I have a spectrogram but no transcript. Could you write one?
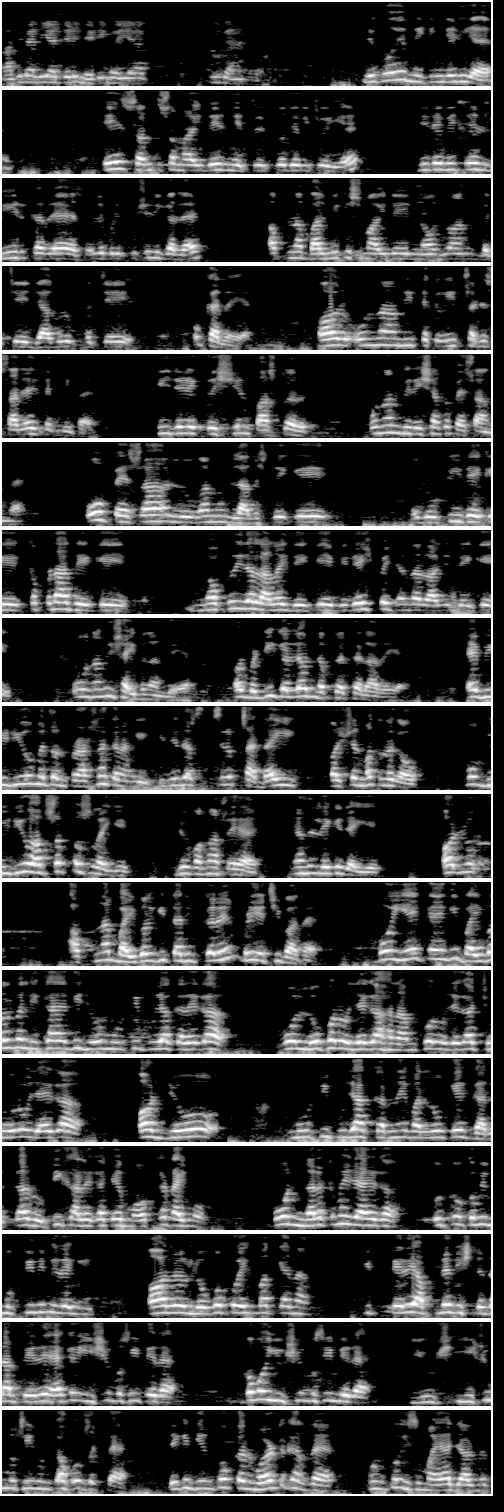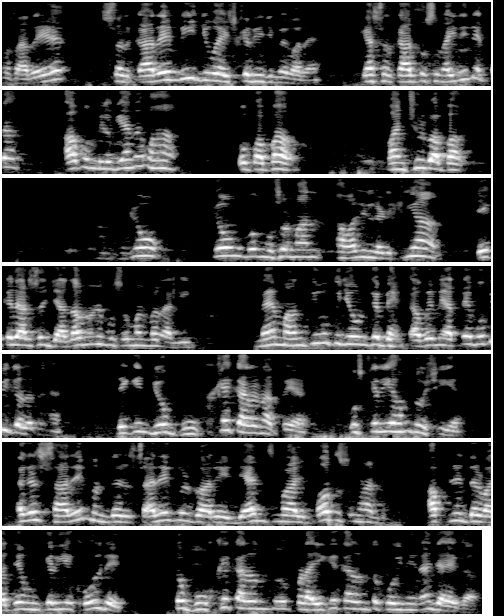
ਹਾਂਜੀ ਭੈਣ ਜੀ, ਅੱਜ ਜਿਹੜੀ ਮੀਟਿੰਗ ਹੋਈ ਹੈ ਕੀ ਕਹਿਣਾ ਚਾਹੁੰਦੇ ਦੇਖੋ, ਇਹ ਮੀਟਿੰਗ ਜਿਹੜੀ ਹੈ, ਇਹ ਸੰਤ ਸਮਾਜ ਦੇ ਨੇਤਰਤਵ ਦੇ ਵਿੱਚ ਹੋਈ ਹੈ, ਜਿਹਦੇ ਵਿੱਚ ਲੀਡ ਕਰ ਰਿਹਾ ਹੈ, ਇਸ ਵੇਲੇ ਬੜੀ ਖੁਸ਼ੀ ਦੀ ਗੱਲ ਹੈ। ਆਪਣਾ ਬਾਲਮੀਕੀ ਸਮਾਜ ਦੇ ਨੌਜਵਾਨ ਬੱਚੇ, ਜਾਗਰੂਕ ਬੱਚੇ, ਉਹ ਕਰ ਰਹੇ ਹੈ। ਔਰ ਉਹਨਾਂ ਦੀ ਤਕਲੀਫ, ਸਾਡੇ ਸਾਰਿਆਂ ਦੀ ਤਕਲੀਫ ਹੈ ਕਿ ਜਿਹੜੇ ਕ੍ਰਿਸਚੀਅਨ ਪਾਸਟਰ, ਉਹਨਾਂ ਨੂੰ ਵਿਦੇਸ਼ਾਂ ਤੋਂ ਪੈਸਾ ਆਉਂਦਾ ਹੈ। ਉਹ ਪੈਸਾ ਲੋਕਾਂ ਨੂੰ ਲਾਲਚ ਦੇ ਕੇ ਰੋਟੀ ਦੇ ਕੇ ਕਪੜਾ ਦੇ ਕੇ ਨੌਕਰੀ ਦਾ ਲਾਲਚ ਦੇ ਕੇ ਵਿਦੇਸ਼ ਭੇਜਣ ਦਾ ਲਾਲਚ ਦੇ ਕੇ ਉਹ ਉਹਨਾਂ ਨੂੰ ਸ਼ਾਹੀ ਬਣਾਉਂਦੇ ਆ ਔਰ ਵੱਡੀ ਗੱਲ ਹੈ ਉਹ ਨਫ਼ਰਤ ਫੈਲਾ ਰਹੇ ਆ ਇਹ ਵੀਡੀਓ ਮੈਂ ਤੁਹਾਨੂੰ ਪ੍ਰਾਰਥਨਾ ਕਰਾਂਗੀ ਕਿ ਜਿਹਦਾ ਸਿਰਫ ਸਾਡਾ ਹੀ वर्षन मत लगाओ वो वीडियो आप सबको सुनाइए जो वहाँ से है यहाँ से लेके जाइए और जो अपना बाइबल की तारीफ करें बड़ी अच्छी बात है वो ये कहें कि बाइबल में लिखा है कि जो मूर्ति पूजा करेगा वो लोफर हो जाएगा, हरामखोर हो जाएगा, चोर हो जाएगा। और जो मूर्ति पूजा करने वालों के घर का रोटी खा लेगा, चाहे मौत का टाइम हो, वो नरक में जाएगा। उसको कभी मुक्ति नहीं मिलेगी। और लोगों को एक बात कहना कि तेरे अपने रिश्तेदार तेरे है कि यीशु मसीह तेरा है? को वो यीशु मसीह मेरा है। यीशु मसीह उनका हो सकता है, लेकिन जिनको कन्वर्ट कर करना है, उनको इस माया जाल में फंसा रहे हैं। सरकारें भी जो है, इसके लिए जिम्मेवार हैं। क्या सरकार को सुनाई नहीं देता? अब वो मिल गया ना वहाँ। वो बाबा पांचुल बाबा। क्यों क्यों वो मुसलमान, हमारी लड़कियाँ, एक हज़ार से ज़्यादा उन्होंने मुसलमान बना ली। मैं मानती हूँ कि जो उनके बहकावे में आते हैं, वो भी गलत हैं। लेकिन जो भूख के कारण आते हैं, उसके लिए हम दोषी हैं। अगर सारे मंदिर, सारे गुरुद्वारे, जैन समाज, बौद्ध समाज अपने दरवाजे उनके लिए खोल दे तो भूख के कारण तो पढ़ाई के कारण तो कोई नहीं ना जाएगा।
